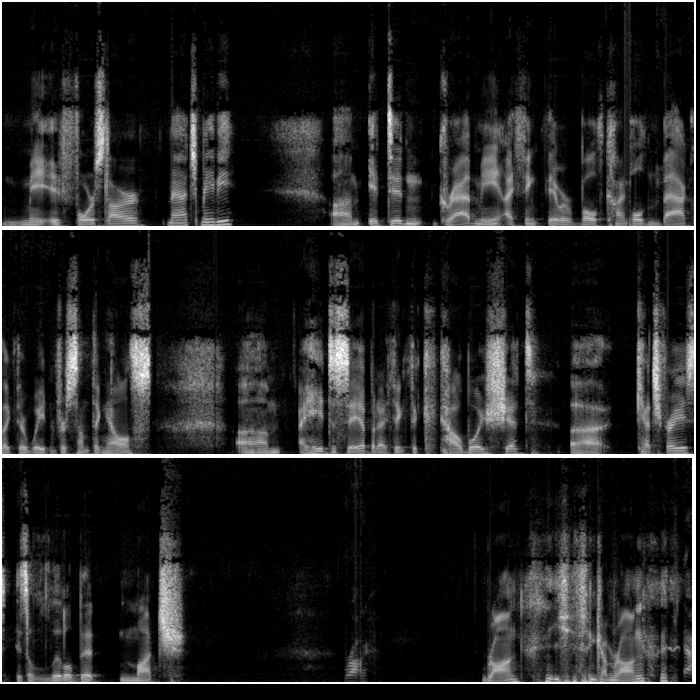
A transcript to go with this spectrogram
may, a four star match maybe. Um, it didn't grab me. I think they were both kind of holding back, like they're waiting for something else. Um, I hate to say it, but I think the cowboy shit uh, catchphrase is a little bit much. Wrong. Wrong? you think I'm wrong? Yeah.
